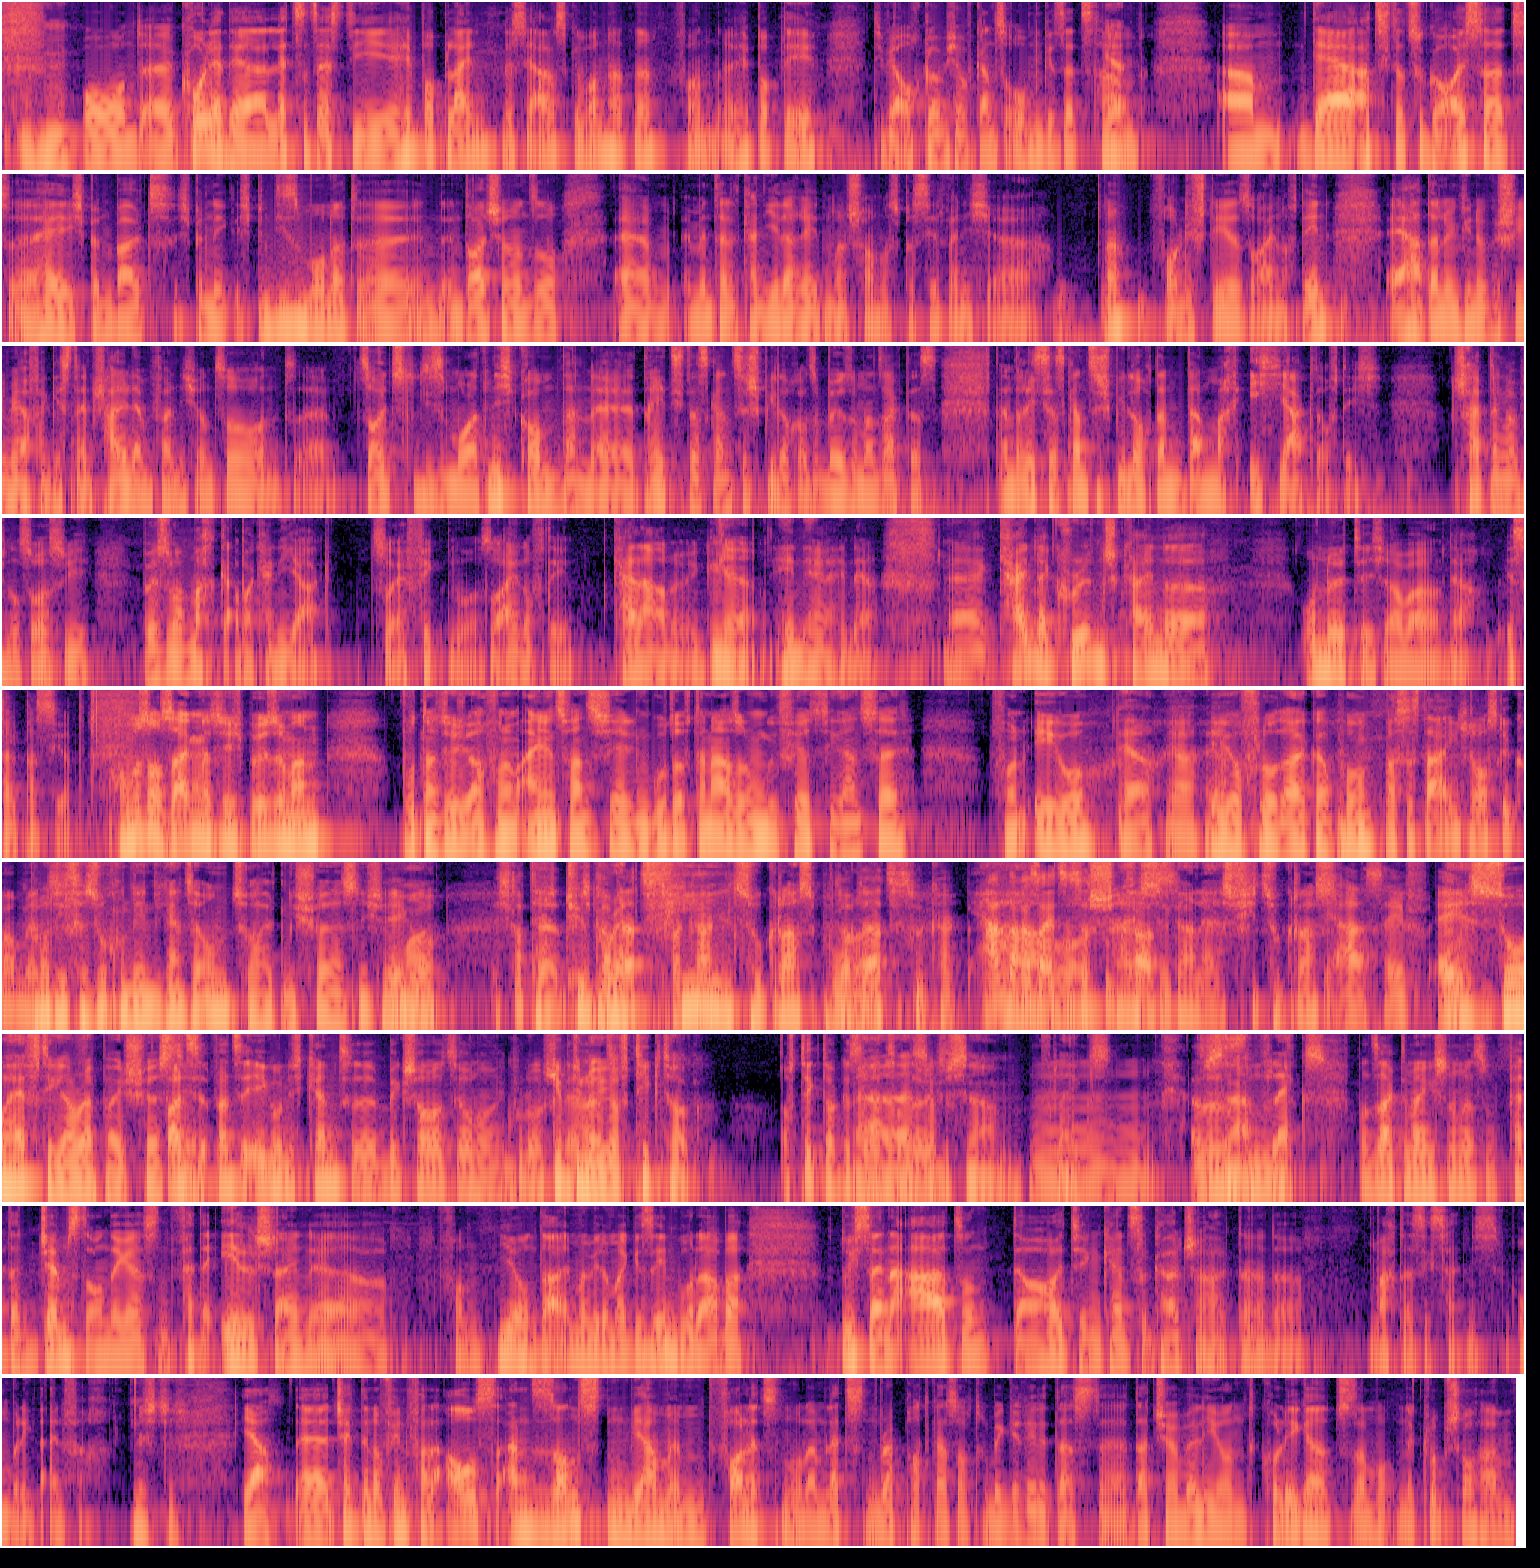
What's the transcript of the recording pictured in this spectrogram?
Und äh, Kolja, der letztens erst die Hip-Hop-Line des Jahres gewonnen hat, ne, von äh, hiphop.de, die wir auch, glaube ich, auf ganz oben gesetzt Ja. Ähm, der hat sich dazu geäußert, äh, hey, ich bin bald, ich bin, ich bin diesen Monat äh, in, in Deutschland und so. Ähm, Im Internet kann jeder reden, mal schauen, was passiert, wenn ich äh, ne, vor dir stehe, so einen auf den. Er hat dann irgendwie nur geschrieben, ja, vergiss deinen Schalldämpfer nicht und so. Und äh, sollst du diesen Monat nicht kommen, dann äh, dreht sich das ganze Spiel auch, also Bösemann sagt das, dann dreht sich das ganze Spiel auch, dann, dann mache ich Jagd auf dich. Schreibt dann, glaube ich, noch sowas wie, Bösemann macht aber keine Jagd. So, er fickt nur, so einen auf den. Keine Ahnung, irgendwie. Ja. Hinher, hinher. Äh, keiner cringe, keiner unnötig, aber ja, ist halt passiert. Man muss auch sagen, natürlich, Bösemann wurde natürlich auch von einem 21-Jährigen gut auf der Nase rumgeführt die ganze Zeit. von Ego. Ja, ja, ja. Ego float Al Capone. Was ist da eigentlich rausgekommen? Bro, Jetzt? die versuchen den die ganze Zeit umzuhalten. Ich schwöre, das ist nicht normal. Ego. Ich glaube, Der der, Typ ich glaub, der hat's viel verkackt. zu krass, Ich Bruder. glaube, der hat es verkackt. Ja, Andererseits Bro, ist das zu krass. Scheißegal, er ist viel zu krass. Ja, safe. Er Ey, ist so heftiger Rapper, ich schwör's falls, dir. falls ihr Ego nicht kennt, äh, Big Shoutout zu Jonathan Kudosh. Gibt Der ihn hat- euch auf TikTok. Auf TikTok ist Ja, er jetzt da ist er ein bisschen am Flex. Also bisschen es ist ein, Flex. Man sagt im Englischen immer, das ist ein fetter Gemstone, Digga. Das ist ein fetter Edelstein, der von hier und da immer wieder mal gesehen wurde, aber durch seine Art und der heutigen Cancel Culture halt, ne, da macht er sich halt nicht unbedingt einfach. Richtig. Ja, äh, checkt den auf jeden Fall aus. Ansonsten, wir haben im vorletzten oder im letzten Rap-Podcast auch drüber geredet, dass äh, Dacia Valley und Kollega zusammen eine Clubshow haben.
